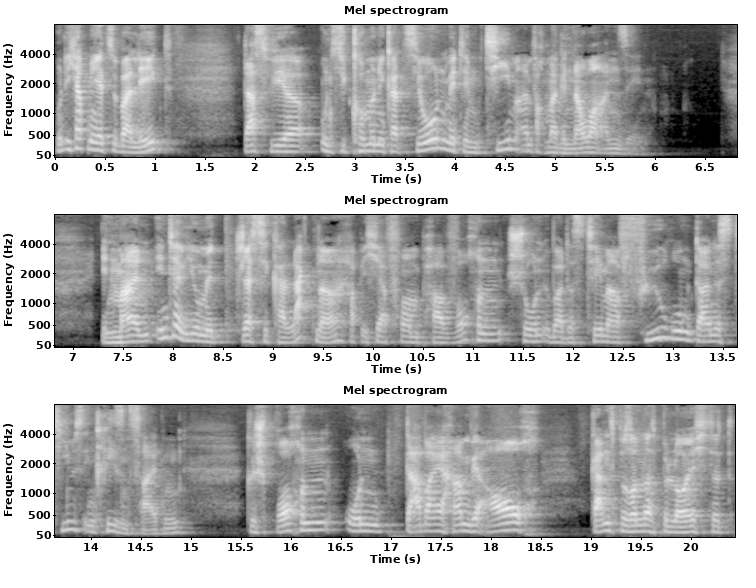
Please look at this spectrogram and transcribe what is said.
Und ich habe mir jetzt überlegt, dass wir uns die Kommunikation mit dem Team einfach mal genauer ansehen. In meinem Interview mit Jessica Lackner habe ich ja vor ein paar Wochen schon über das Thema Führung deines Teams in Krisenzeiten gesprochen und dabei haben wir auch ganz besonders beleuchtet,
